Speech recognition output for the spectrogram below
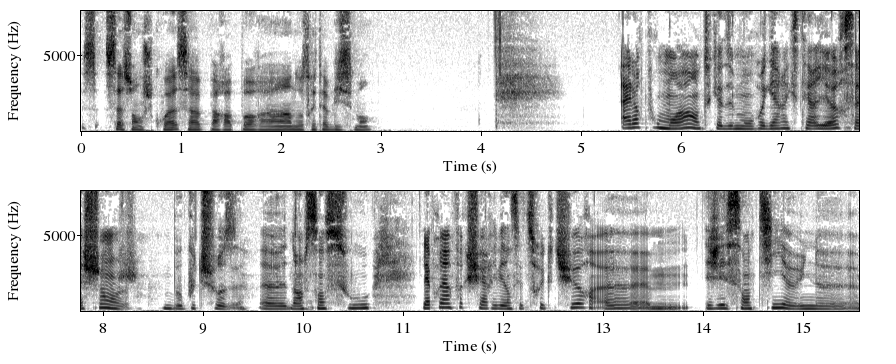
ça change quoi ça par rapport à un autre établissement? Alors pour moi, en tout cas de mon regard extérieur, ça change beaucoup de choses. euh, dans le sens où la première fois que je suis arrivée dans cette structure, euh, j'ai senti une... euh,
